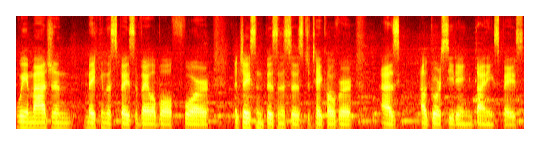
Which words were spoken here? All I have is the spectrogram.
we imagine making the space available for adjacent businesses to take over as outdoor seating, dining space.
